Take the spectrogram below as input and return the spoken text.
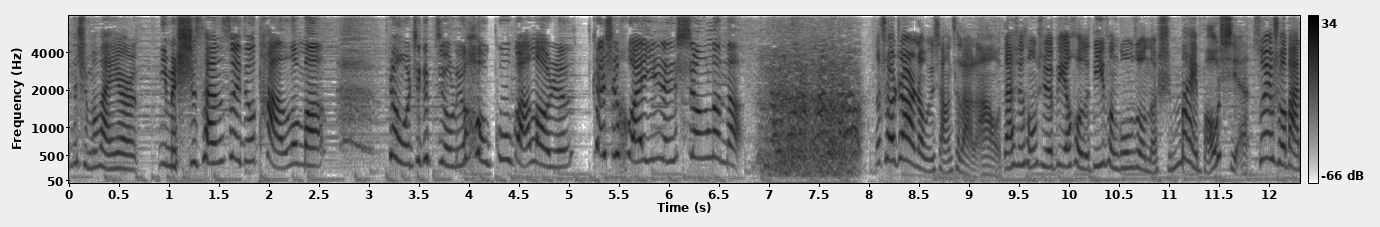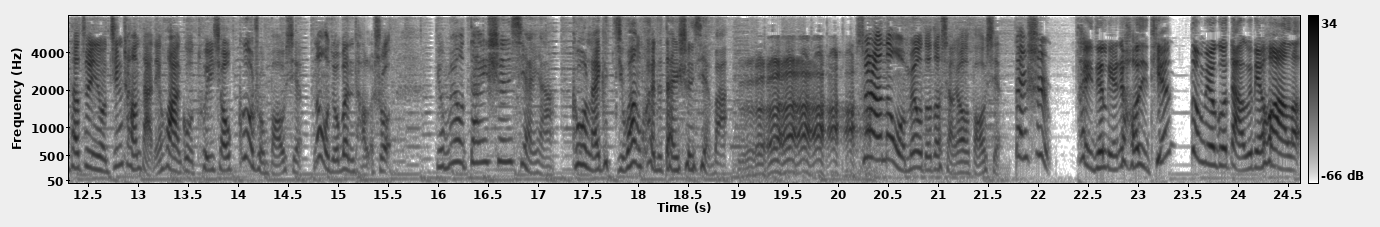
那什么玩意儿？你们十三岁就谈了吗？让我这个九零后孤寡老人开始怀疑人生了呢。那说到这儿呢，我就想起来了啊，我大学同学毕业后的第一份工作呢是卖保险，所以说吧，他最近就经常打电话给我推销各种保险。那我就问他了，说有没有单身险呀？给我来个几万块的单身险吧。虽然呢我没有得到想要的保险，但是他已经连着好几天都没有给我打过电话了。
